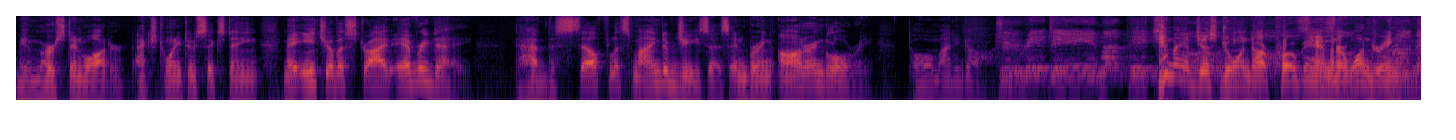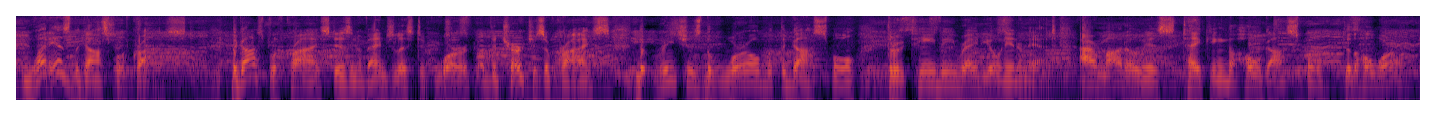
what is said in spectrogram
be immersed in water, Acts 22, 16. May each of us strive every day to have the selfless mind of Jesus and bring honor and glory to Almighty God. You may have just joined our program and are wondering, what is the gospel of Christ? The gospel of Christ is an evangelistic work of the churches of Christ that reaches the world with the gospel through TV, radio, and internet. Our motto is taking the whole gospel to the whole world.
